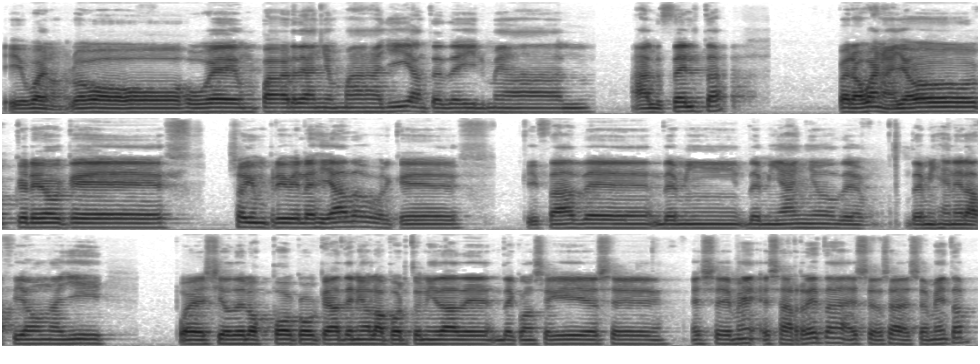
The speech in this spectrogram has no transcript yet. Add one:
Y bueno, luego jugué un par de años más allí antes de irme al, al Celta. Pero bueno, yo creo que soy un privilegiado porque quizás de, de, mi, de mi año, de, de mi generación allí, pues sido de los pocos que ha tenido la oportunidad de, conseguir ese, ese, esa reta, ese, o sea, ese meta,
